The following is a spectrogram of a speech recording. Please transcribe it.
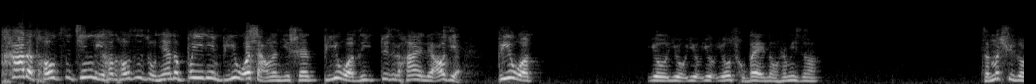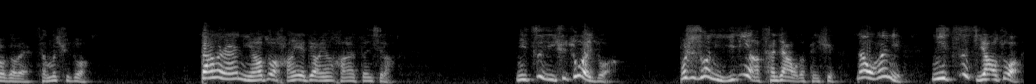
他的投资经理和投资总监都不一定比我想问题深，比我的对这个行业了解，比我有有有有有储备，懂什么意思吗？怎么去做？各位怎么去做？当然你要做行业调研和、行业分析了，你自己去做一做，不是说你一定要参加我的培训。那我问你，你自己要做，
